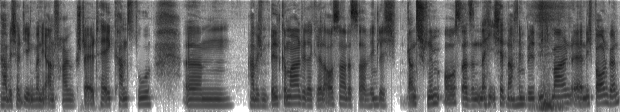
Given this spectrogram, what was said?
habe ich halt irgendwann die Anfrage gestellt, hey, kannst du ähm, habe ich ein Bild gemalt, wie der Grill aussah. Das sah mhm. wirklich ganz schlimm aus. Also ich hätte nach mhm. dem Bild nicht malen, äh, nicht bauen können.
